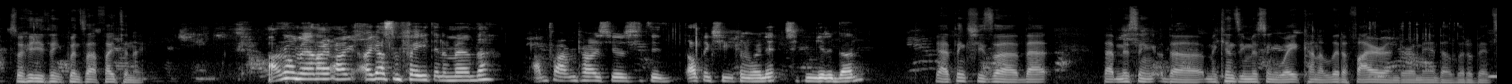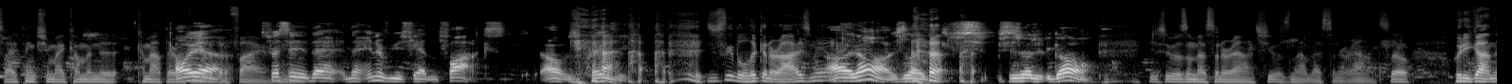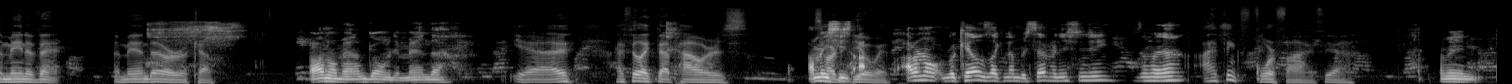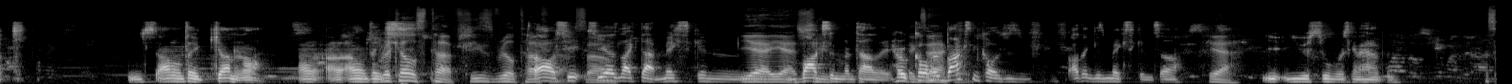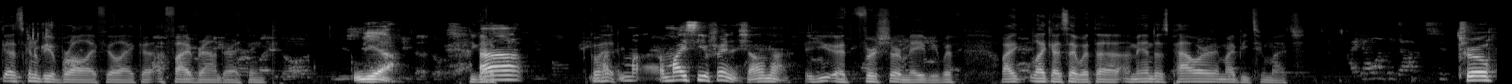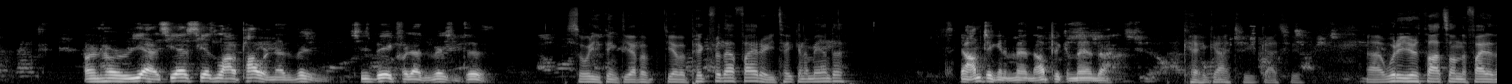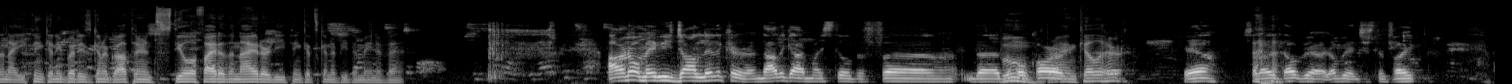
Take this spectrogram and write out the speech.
So who do you think wins that fight tonight? I don't know, man. I I, I got some faith in Amanda. I'm probably, I'm probably sure she did. I think she can win it. She can get it done. Yeah, I think she's uh, that that missing the Mackenzie missing weight kind of lit a fire under Amanda a little bit. So I think she might come into come out there with Oh a little yeah, bit of fire. you especially know? the the interview she had with Fox. That was crazy. Did you see the look in her eyes, man? I know. She's like, sh- she's ready to go. She wasn't messing around. She was not messing around. So, who do you got in the main event? Amanda or Raquel? I don't know, man. I'm going with Amanda. Yeah, I, I feel like that power is. I mean, hard to she's. deal I, with. I don't know. Raquel's like number seven, isn't she? Something like that. I think four or five. Yeah. I mean, I don't think. I don't know. I don't, I don't think. Raquel's tough. She's real tough. Oh, though, she so- she has like that Mexican. Yeah, yeah, Boxing she- mentality. Her co- her boxing coach is, I think, is Mexican. So Yeah. you, you assume what's gonna happen. It's, it's gonna be a brawl. I feel like a, a five rounder. I think. Yeah. You got. Uh, Go ahead. I, might- I might see a finish. I don't know. You uh, for sure maybe with, like like I said with uh, Amanda's power, it might be too much. True. And her, yeah, she has she has a lot of power in that division. She's big for that division too. So what do you think? Do you have a do you have a pick for that fight? Are you taking Amanda? Yeah, I'm taking Amanda. I'll pick Amanda. Okay, got you, got you. Uh, what are your thoughts on the fight of the night? You think anybody's gonna go out there and steal a fight of the night, or do you think it's gonna be the main event? I don't know. Maybe John Lineker and the other guy might steal the uh, the, the whole Boom, card. Brian Kelleher. Yeah. So that that'll be a, that'll be an interesting fight.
